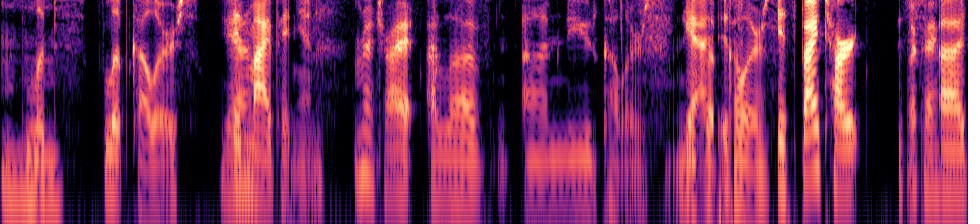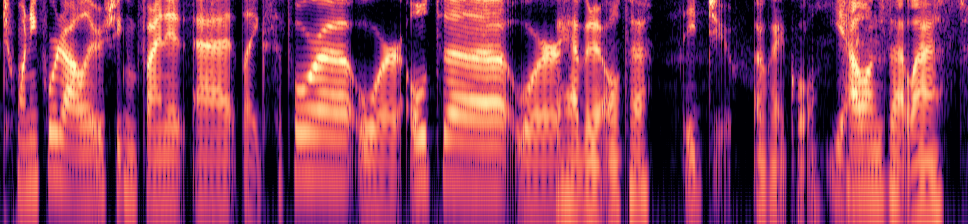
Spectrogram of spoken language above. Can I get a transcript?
lips, lip colors. Mm-hmm. Yeah. In my opinion, I'm gonna try it. I love um, nude colors. Nude yeah, lip it's, colors. It's by Tarte. It's Okay. uh, twenty four dollars. You can find it at like Sephora or Ulta, or they have it at Ulta. they do. Okay, cool. Yes. How long does that last?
